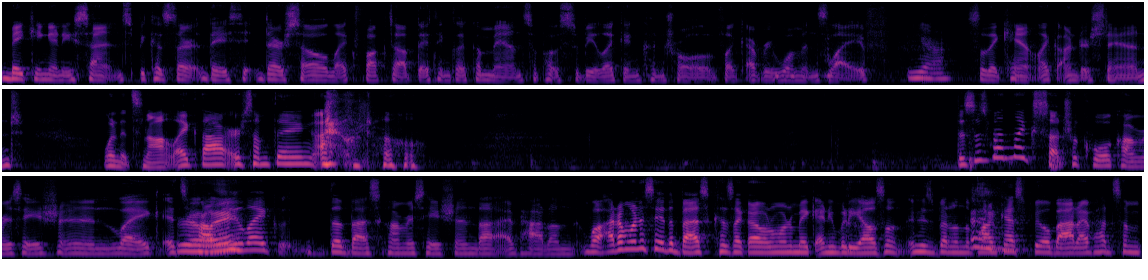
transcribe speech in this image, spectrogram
making any sense because they're they they're so like fucked up. They think like a man's supposed to be like in control of like every woman's life Yeah. so they can't like understand when it's not like that or something. I don't know. This has been like such a cool conversation. Like it's probably like the best conversation that I've had on. Well, I don't want to say the best because like I don't want to make anybody else on, who's been on the podcast feel bad. I've had some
